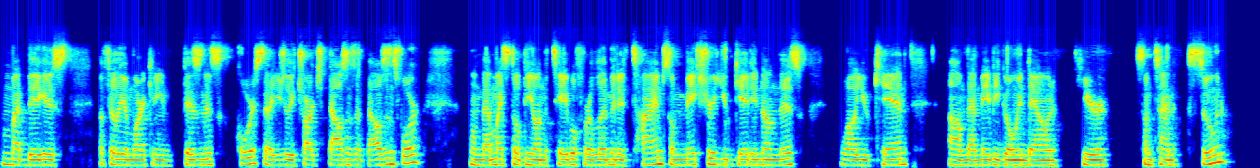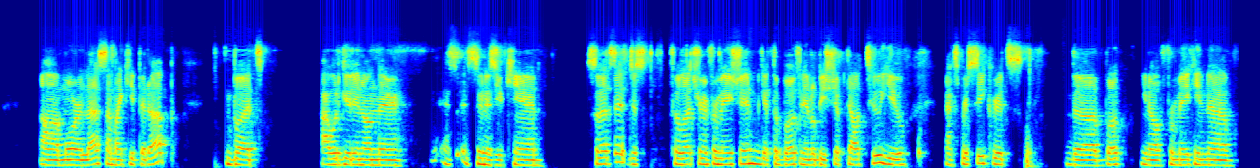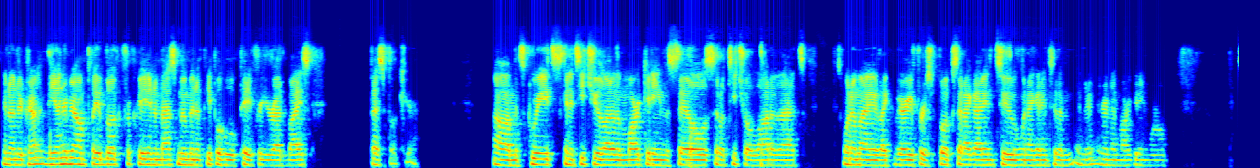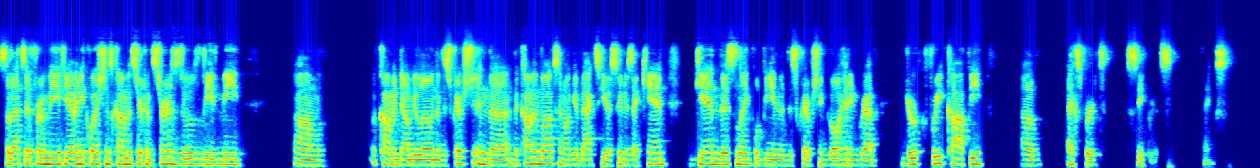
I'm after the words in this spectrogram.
my biggest affiliate marketing business course that I usually charge thousands and thousands for. Um, that might still be on the table for a limited time. So make sure you get in on this while you can. Um, that may be going down here sometime soon, uh, more or less. I might keep it up, but I would get in on there as, as soon as you can. So that's it. Just fill out your information, get the book, and it'll be shipped out to you Expert Secrets, the book, you know, for making uh, an underground, the underground playbook for creating a mass movement of people who will pay for your advice. Best book here. Um, it's great. It's going to teach you a lot of the marketing, the sales. It'll teach you a lot of that. It's one of my like very first books that I got into when I got into the internet marketing world. So that's it from me. If you have any questions, comments, or concerns, do leave me um, a comment down below in the description in the in the comment box and I'll get back to you as soon as I can. Again, this link will be in the description. Go ahead and grab your free copy of Expert Secrets. Thanks.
